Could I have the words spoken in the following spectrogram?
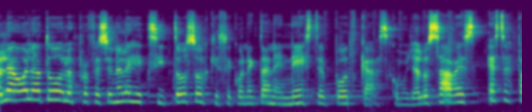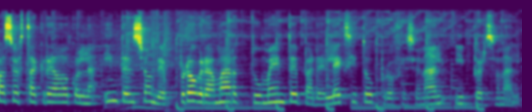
Hola, hola a todos los profesionales exitosos que se conectan en este podcast. Como ya lo sabes, este espacio está creado con la intención de programar tu mente para el éxito profesional y personal.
